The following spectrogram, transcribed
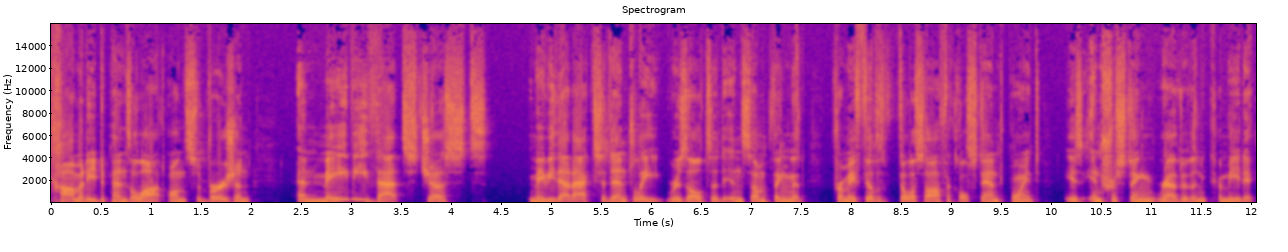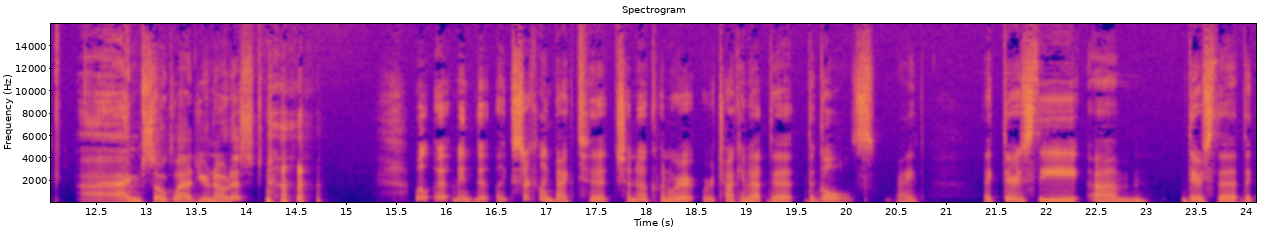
comedy depends a lot on subversion. And maybe that's just, maybe that accidentally resulted in something that, from a phil- philosophical standpoint, is interesting rather than comedic. I'm so glad you noticed. Well, I mean, like circling back to Chinook when we're we're talking about the the goals, right? Like there's the um there's the the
